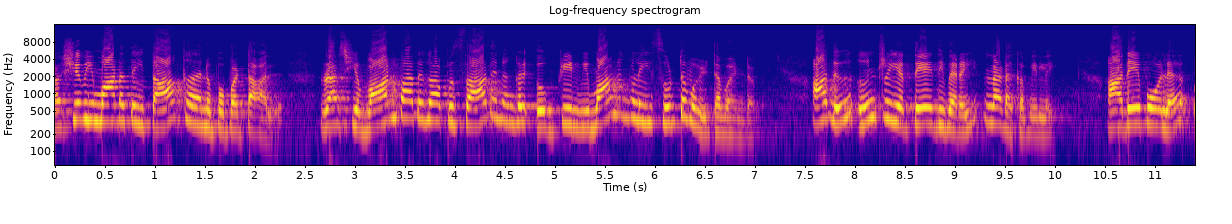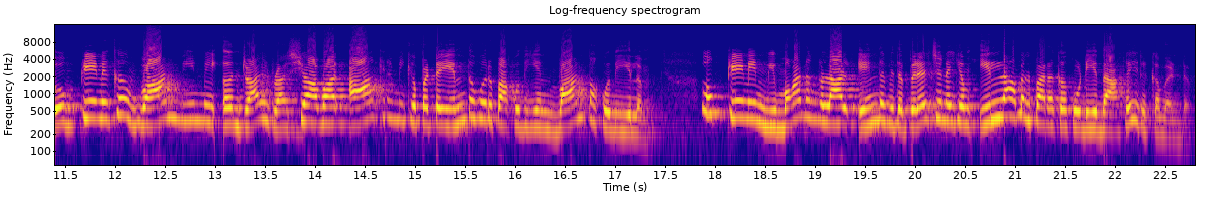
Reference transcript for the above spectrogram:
ரஷ்ய விமானத்தை தாக்க அனுப்பப்பட்டால் ரஷ்ய வான் பாதுகாப்பு சாதனங்கள் உக்ரைன் விமானங்களை சுட்டு வீழ்த்த வேண்டும். அது இன்றைய தேதி வரை நடக்கவில்லை. அதேபோல உக்ரைனுக்கு வான் மீன்மை என்றால் ரஷ்யாவால் ஆக்கிரமிக்கப்பட்ட எந்த ஒரு பகுதியின் வான் பகுதியிலும் உக்ரைனின் விமானங்களால் எந்தவித பிரச்சனையும் இல்லாமல் பறக்கக்கூடியதாக இருக்க வேண்டும்.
